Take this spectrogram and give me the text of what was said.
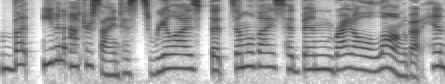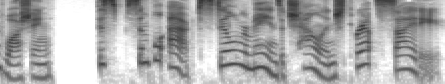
But even after scientists realized that Semmelweis had been right all along about hand washing, this simple act still remains a challenge throughout society.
